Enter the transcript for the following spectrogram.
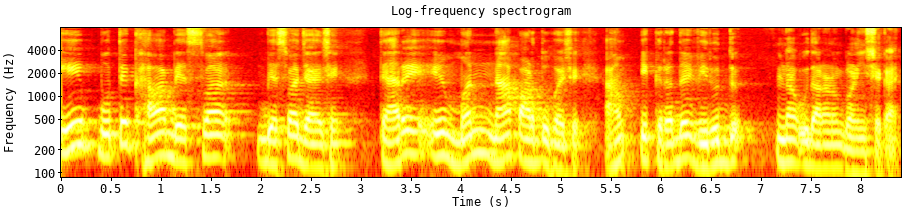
એ પોતે ખાવા બેસવા બેસવા જાય છે, ત્યારે એ મન ના પાડતું હોય છે. આમ એક હૃદય વિરુદ્ધના ઉદાહરણો ગણી શકાય.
